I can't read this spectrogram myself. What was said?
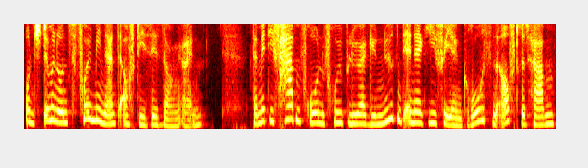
und stimmen uns fulminant auf die Saison ein. Damit die farbenfrohen Frühblüher genügend Energie für ihren großen Auftritt haben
